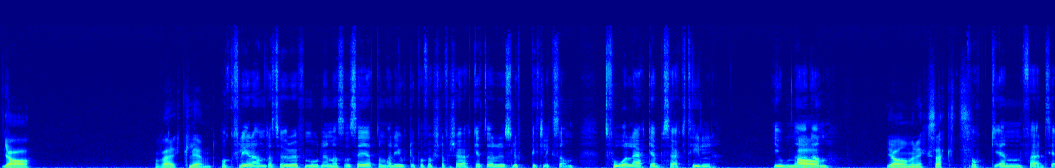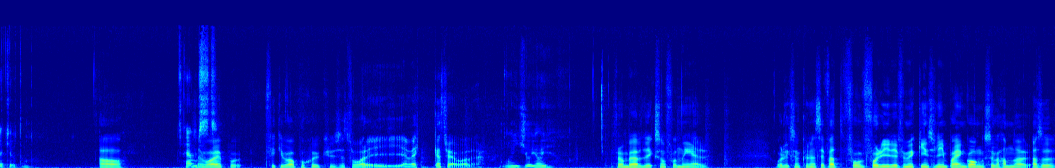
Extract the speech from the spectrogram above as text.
Ja verkligen. Och flera andra turer förmodligen. Alltså säg att de hade gjort det på första försöket då hade du sluppit liksom två läkarbesök till i onödan. Ja, men exakt. Och en färd till akuten. Ja, Hemskt. Sen var jag på, fick ju vara på sjukhuset, var det, i en vecka tror jag var det. Oj, oj, oj. För de behövde liksom få ner och liksom kunna se, för att få, får du i dig för mycket insulin på en gång så hamnar, alltså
